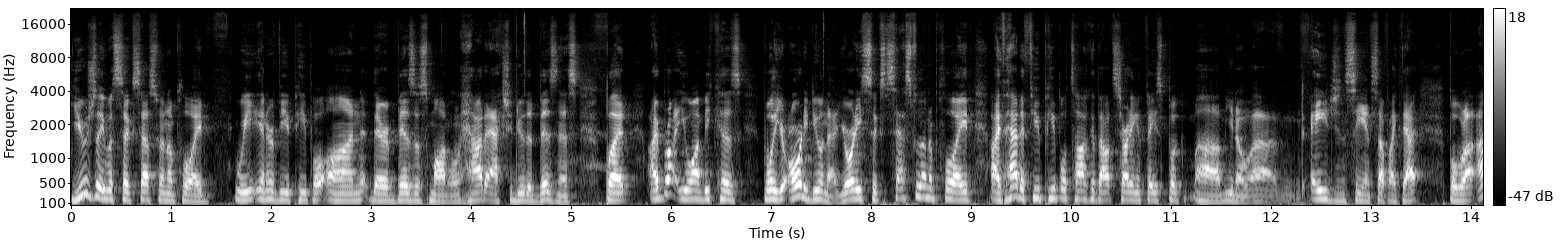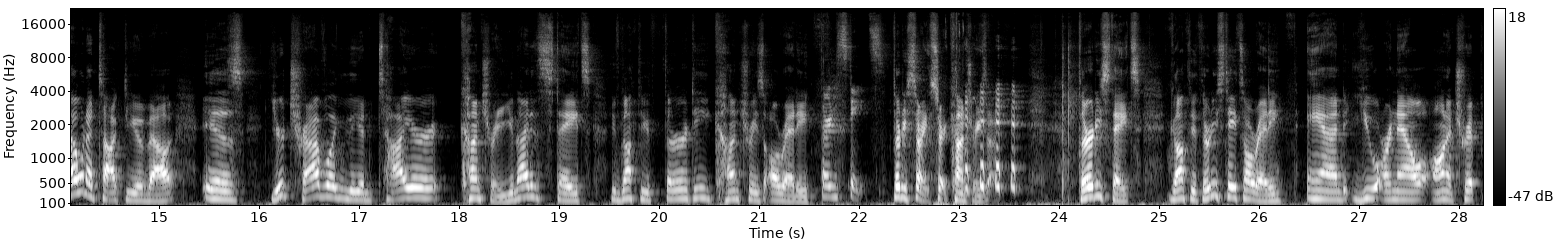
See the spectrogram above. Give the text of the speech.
usually with successful employed we interview people on their business model and how to actually do the business. But i brought you on because well you're already doing that. You're already successful and employed. I've had a few people talk about starting a facebook um, you know uh, agency and stuff like that. But what i want to talk to you about is you're traveling the entire country, United States. You've gone through 30 countries already. 30 states. 30, sorry, sorry countries. 30 states, gone through 30 states already, and you are now on a trip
